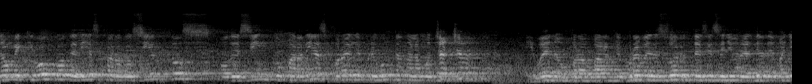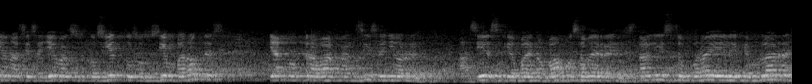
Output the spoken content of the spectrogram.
No me equivoco, de 10 para 200 o de 5 para 10, por ahí le preguntan a la muchacha. Y bueno, para, para que prueben suerte, sí, señor, el día de mañana, si se llevan sus 200 o sus 100 barotes, ya no trabajan, sí, señor. Así es que bueno, vamos a ver, está listo por ahí el ejemplar.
